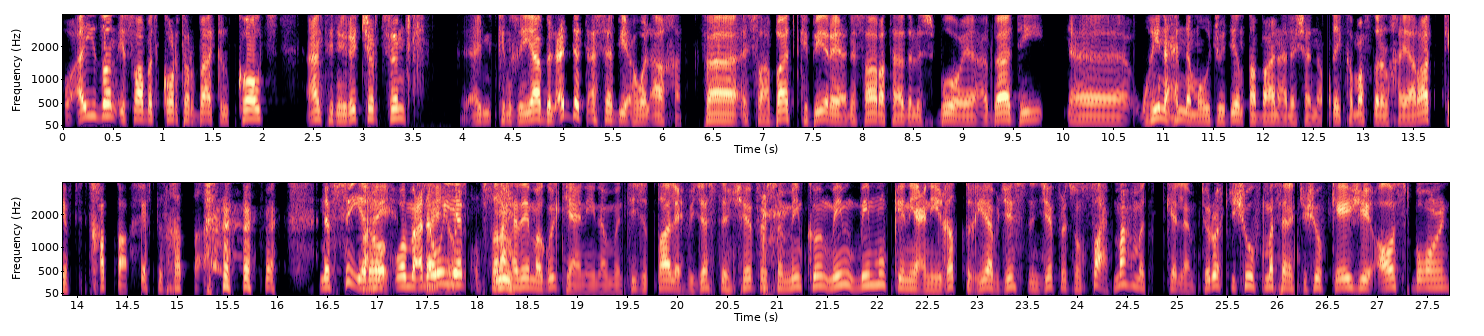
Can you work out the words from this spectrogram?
وأيضا إصابة quarterback الكولتس انثوني ريتشاردسون. يمكن غياب لعدة أسابيع هو الآخر. فإصابات كبيرة يعني صارت هذا الأسبوع يا عبادي. وهنا إحنا موجودين طبعا علشان نعطيكم افضل الخيارات كيف تتخطى. كيف تتخطى. نفسيا صحيح، ومعنويا. صحيح. وبصراحه زي ما قلت يعني لما تيجي تطالع في جاستن جيفرسون مين مين مين ممكن يعني يغطي غياب جاستن جيفرسون؟ صعب مهما تتكلم. تروح تشوف مثلا تشوف كي جي أوسبورن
